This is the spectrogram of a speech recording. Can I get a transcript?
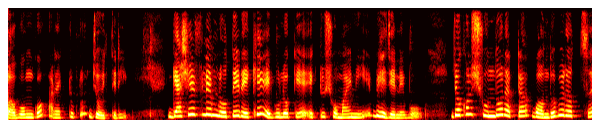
লবঙ্গ, আর এক টুকরো জৈত্রী গ্যাসের ফ্লেম লোতে রেখে এগুলোকে একটু সময় নিয়ে ভেজে নেব। যখন সুন্দর একটা গন্ধ বেরোচ্ছে,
